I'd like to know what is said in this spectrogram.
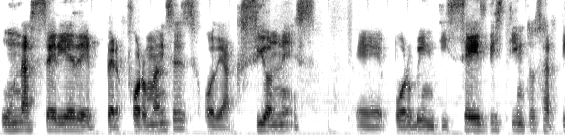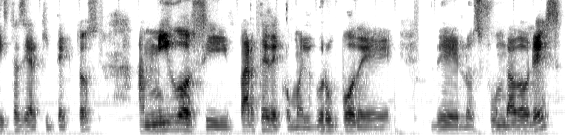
una serie de performances o de acciones eh, por 26 distintos artistas y arquitectos, amigos y parte de como el grupo de, los fundadores.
